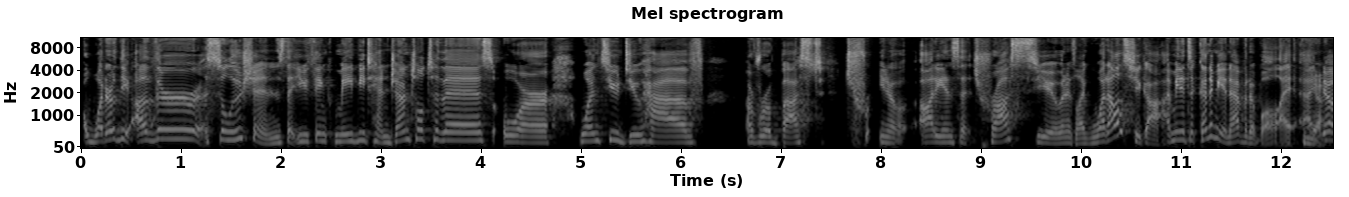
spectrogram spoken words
what are the other solutions that you think may be tangential to this? Or once you do have a robust tr- you know audience that trusts you and it's like what else you got i mean it's going to be inevitable i, I know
